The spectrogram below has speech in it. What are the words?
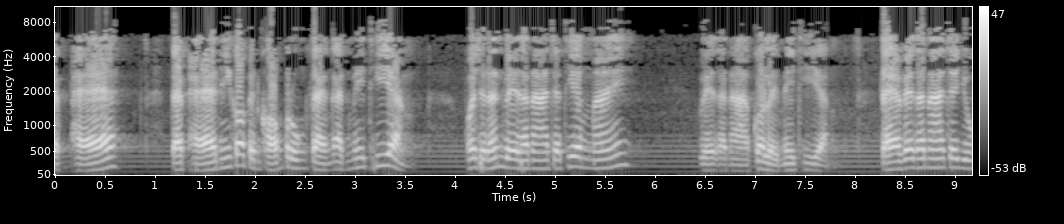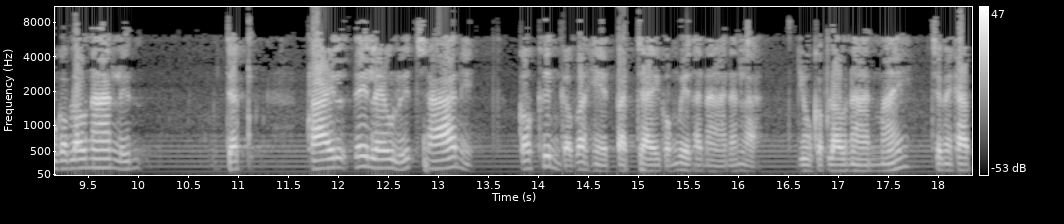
จากแผล แต่แผลนี้ก็เป็นของปรุงแต่งอันไม่เที่ยง เพราะฉะนั้นเวทนาจะเที่ยงไหม เวทนาก็เลยไม่เที่ยง แต่เวทนาจะอยู่กับเรานานหรือจะคลายได้เร็วหรือช้านี่ ก็ขึ้นกับว่าเหตุปัจจัยของเวทนานั้นล่ะ อยู่กับเรานานไหมใช่ไหมครับ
